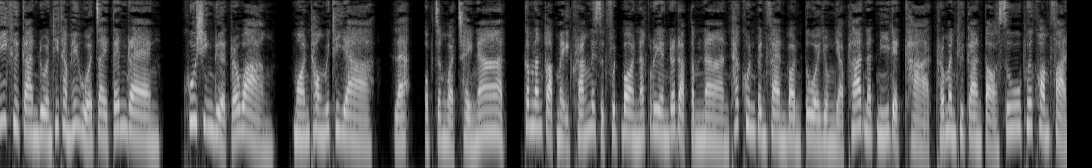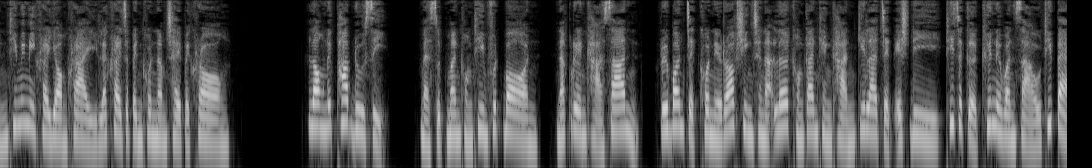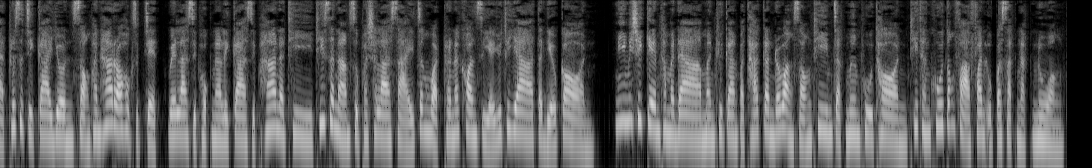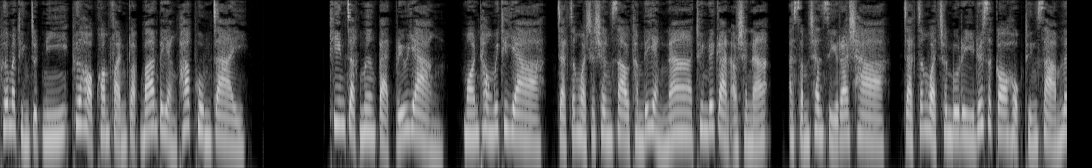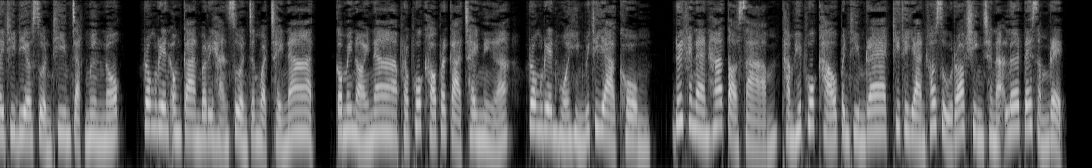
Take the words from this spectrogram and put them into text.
นี่คือการดวลที่ทำให้หัวใจเต้นแรง คู่ชิงเดือดระหว่าง หมอนทองวิทยา และอบจังหวัดชัยนาทกำลังกลับมาอีกครั้งในศึกฟุตบอลนักเรียนระดับตำนาน ถ้าคุณเป็นแฟนบอลตัวยงอย่าพลาดนัดนี้เด็ดขาด เพราะมันคือการต่อสู้เพื่อความฝันที่ไม่มีใครยอมใคร และใครจะเป็นคนนำชัยไปครอง ลองนึกภาพดูสิ แมตช์สุดมันของทีมฟุตบอล นักเรียนขาสั้น หรือบอลเจ็ดคนในรอบชิงชนะเลิศของการแข่งขันกีฬา 7 HD ที่จะเกิดขึ้นในวันเสาร์ที่ 8 พฤศจิกายน 2567 เวลา 16นาฬิกา15 นาทีที่สนามสุพัชลาสายจังหวัดพระนครศรีอยุธยาแต่เดี๋ยวก่อน นี่ไม่ใช่เกมธรรมดา มันคือการปะทะกันระหว่างสองทีมจากเมืองภูทรที่ทั้งคู่ต้องฝ่าฟันอุปสรรคหนักหน่วง เพื่อมาถึงจุดนี้เพื่อหอบความฝันกลับบ้านไปอย่างภาคภูมิใจ ทีมจากเมืองแปดริ้วอย่างหมอนทองวิทยา จากจังหวัดเชิงเซาทำได้อย่างน่าทึ่งด้วยการเอาชนะ อสสัมชัญศรีราชา จากจังหวัดชนบุรีด้วยสกอร์ 6 ถึง 3 เลยทีเดียวส่วนทีมจากเมืองนก โรงเรียนองค์การบริหารส่วนจังหวัดชัยนาทก็ไม่น้อยหน้าเพราะพวกเขาประกาศชัยเหนือ โรงเรียนหัวหินวิทยาคม ด้วยคะแนน 5 ต่อ 3 ทำให้พวกเขาเป็นทีมแรกที่ทะยานเข้าสู่รอบชิงชนะเลิศได้สำเร็จ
